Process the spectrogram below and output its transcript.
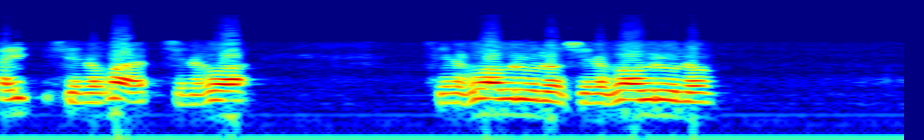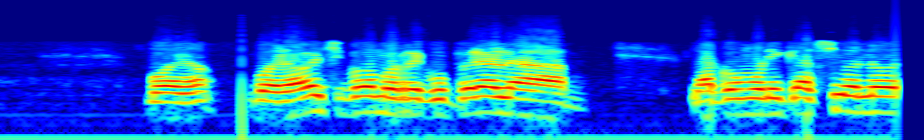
Ahí se nos va, se nos va. Se nos va Bruno, se nos va Bruno. Bueno, bueno, a ver si podemos recuperar la, la comunicación ¿no?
